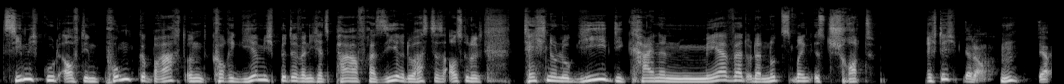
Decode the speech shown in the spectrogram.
ziemlich gut auf den Punkt gebracht und korrigier mich bitte, wenn ich jetzt paraphrasiere. Du hast das ausgedrückt, Technologie, die keinen Mehrwert oder Nutzen bringt, ist Schrott. Richtig? Genau. Hm? Ja,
